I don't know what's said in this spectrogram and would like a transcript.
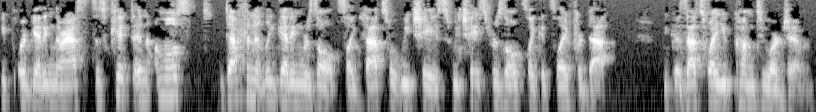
people are getting their asses kicked, and most definitely getting results. Like that's what we chase. We chase results like it's life or death because that's why you come to our gym.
